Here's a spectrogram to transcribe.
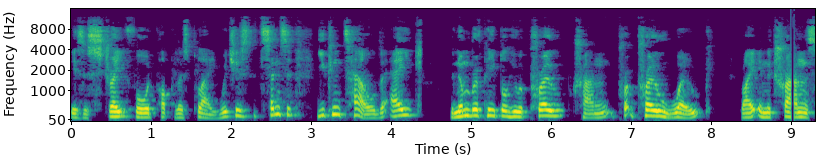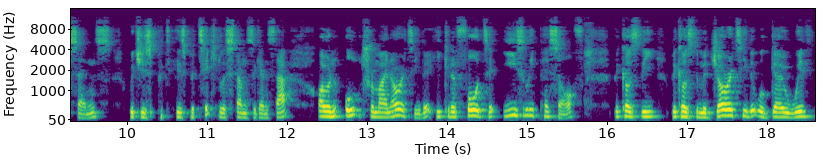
is a straightforward populist play, which is that you can tell that a the number of people who are pro trans pro woke, right, in the trans sense, which is his particular stance against that, are an ultra minority that he can afford to easily piss off because the because the majority that will go with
